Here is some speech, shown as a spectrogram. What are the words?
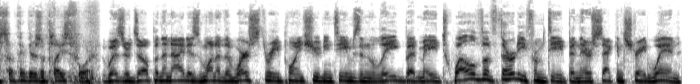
So I think there's a place for it. The Wizards open the night as one of the worst three point shooting teams in the league, but made 12 of 30 from deep in their second straight win.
